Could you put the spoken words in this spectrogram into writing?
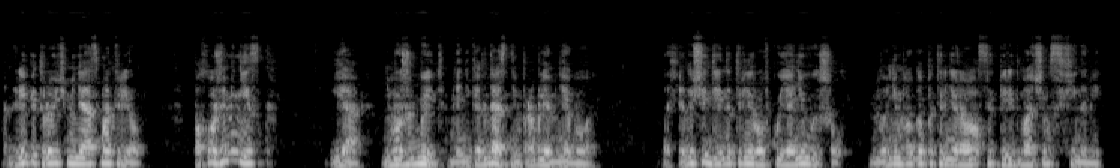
Андрей Петрович меня осмотрел. Похоже, мениск. Я: "Не может быть, у меня никогда с ним проблем не было". На следующий день на тренировку я не вышел но немного потренировался перед матчем с финнами.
